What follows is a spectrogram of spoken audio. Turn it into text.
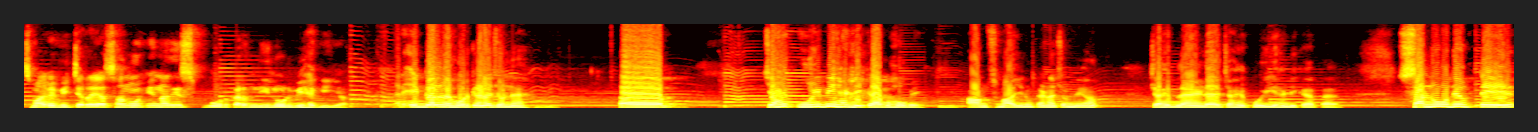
ਸਮਾਜ ਵਿੱਚ ਵਿਚਰ ਰਹੇ ਆ ਸਾਨੂੰ ਇਹਨਾਂ ਦੀ ਸਪੋਰਟ ਕਰਨ ਦੀ ਲੋੜ ਵੀ ਹੈਗੀ ਆ। ਸਰ ਇੱਕ ਗੱਲ ਮੈਂ ਹੋਰ ਕਹਿਣਾ ਚਾਹੁੰਦਾ ਅ ਚਾਹੇ ਕੋਈ ਵੀ ਹੈਂਡੀਕੈਪ ਹੋਵੇ। ਆਮ ਸਮਾਜ ਨੂੰ ਕਹਿਣਾ ਚਾਹੁੰਦੇ ਆ ਚਾਹੇ ਬਲਾਈਂਡ ਹੈ ਚਾਹੇ ਕੋਈ ਹੈਂਡੀਕੈਪ ਹੈ ਸਾਨੂੰ ਉਹਦੇ ਉੱਤੇ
